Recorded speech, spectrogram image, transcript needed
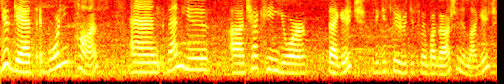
you get a boarding pass, and then you uh, check in your baggage, регистрируете свой багаж или luggage.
